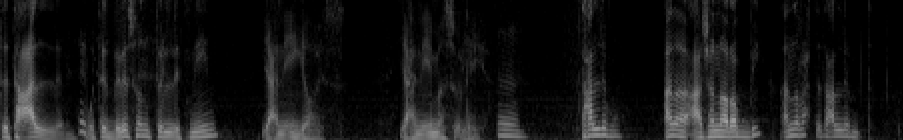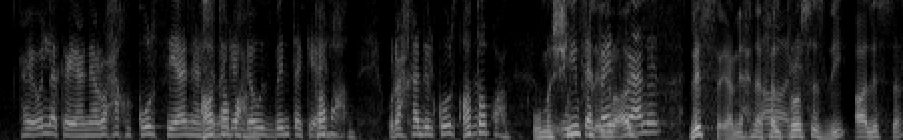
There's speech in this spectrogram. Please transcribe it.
تتعلم وتدرسوا أنتوا الاثنين يعني إيه جواز؟ يعني إيه مسؤولية. اتعلموا. أنا عشان اربي أنا رحت اتعلمت. هيقول لك يعني أروح آخد course يعني آه عشان أجي طبعاً. أتجوز بنتك يعني؟ طبعا. وراح خد ال course؟ آه؟ طبعا. وماشيين في الإجراءات. فعلا؟ لسه يعني إحنا في آه، ال process دي آه لسه.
